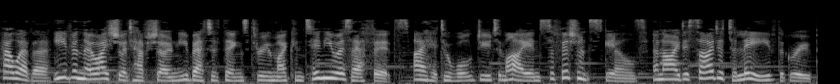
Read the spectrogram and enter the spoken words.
However, even though I should have shown you better things through my continuous efforts, I hit a wall due to my insufficient skills, and I decided to leave the group.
